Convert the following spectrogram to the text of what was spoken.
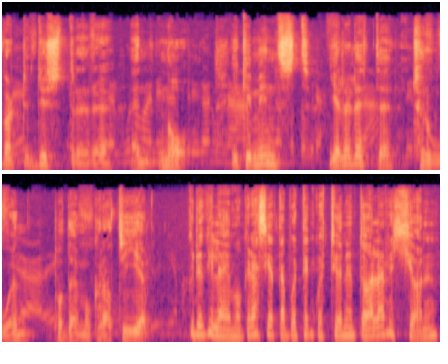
vært dystrere enn nå. Ikke minst gjelder dette troen på demokratiet creo que la democracia está puesta en cuestión en toda la región.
